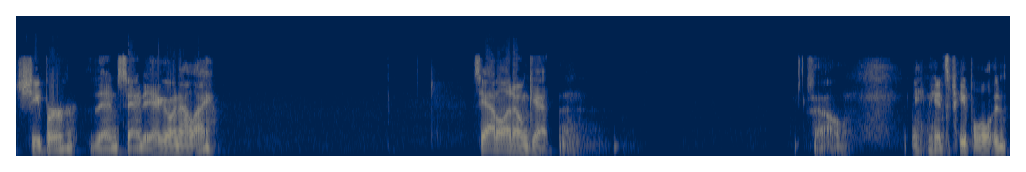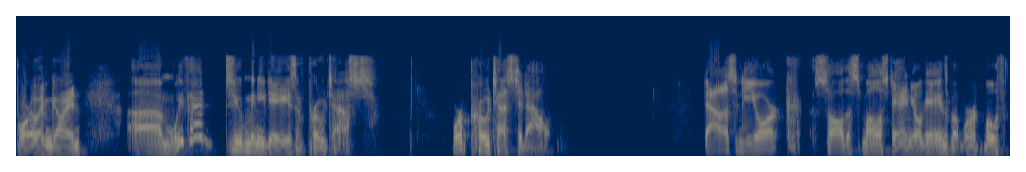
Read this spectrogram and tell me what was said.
cheaper than San Diego and LA. Seattle, I don't get. So maybe it's people in Portland going, um, we've had too many days of protests. We're protested out. Dallas and New York saw the smallest annual gains, but were both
